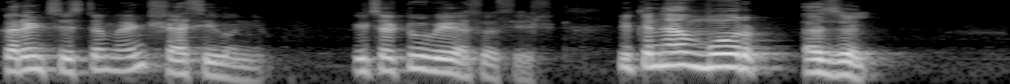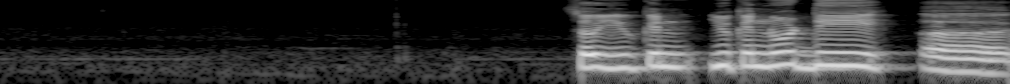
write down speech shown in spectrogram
current system and chassis 1U. It's a two-way association. You can have more as well. So you can you can note the uh,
